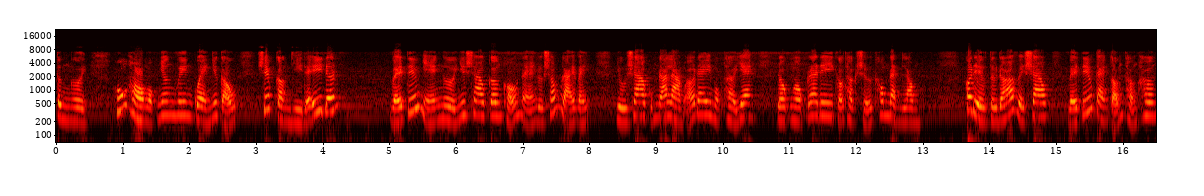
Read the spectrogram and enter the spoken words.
từng người, huống hồ một nhân viên quèn như cậu, sếp cần gì để ý đến. Vệ tiếu nhẹ người như sau cơn khổ nạn được sống lại vậy, dù sao cũng đã làm ở đây một thời gian, đột ngột ra đi cậu thật sự không đành lòng. Có điều từ đó về sau, vệ tiếu càng cẩn thận hơn,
